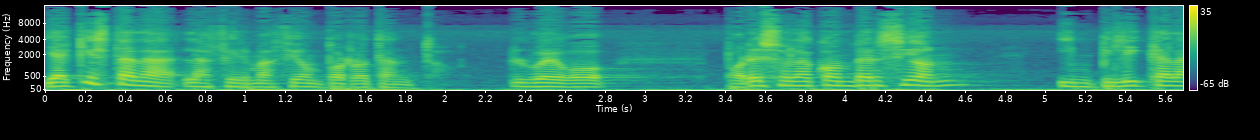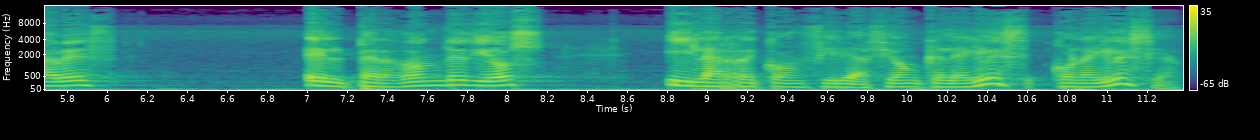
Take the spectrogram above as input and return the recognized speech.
Y aquí está la, afirmación, por lo tanto. Luego, por eso la conversión implica a la vez el perdón de Dios y la reconciliación con la iglesia. Con la iglesia.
